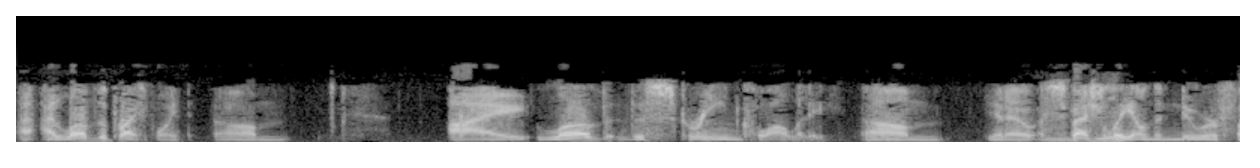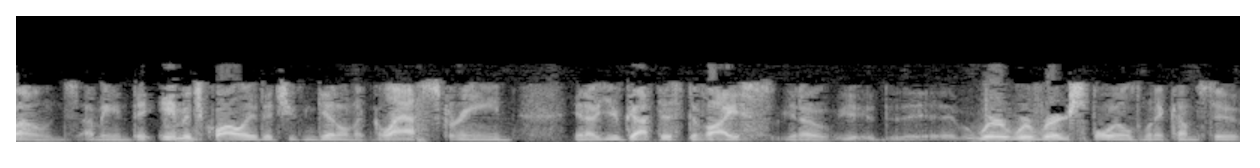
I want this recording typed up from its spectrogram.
I, I love the price point. Um, I love the screen quality. Um, you know, especially mm-hmm. on the newer phones. I mean, the image quality that you can get on a glass screen, you know, you've got this device, you know, we're, we're very spoiled when it comes to,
